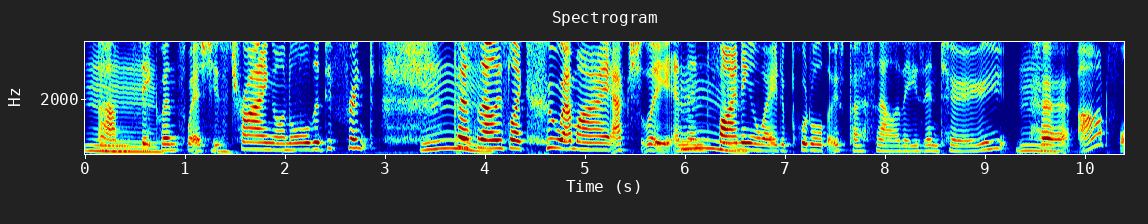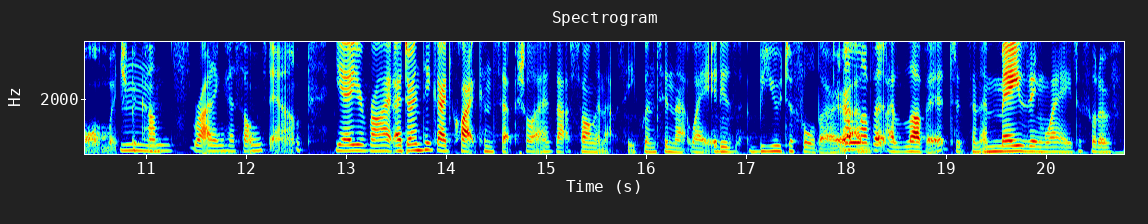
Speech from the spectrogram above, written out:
Mm. um, sequence where she's trying on all the different personalities, like who am I actually, and then Mm. finding a way to put all those personalities into Mm. her art form, which becomes writing her songs down. Yeah, you're right. I don't think I'd quite conceptualize that song and that sequence in that way. It is beautiful, though. I love it. I love it. It's an amazing way to sort of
